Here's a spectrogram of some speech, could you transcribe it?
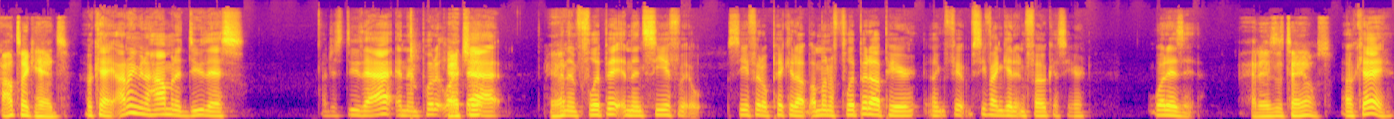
I'll take heads. Okay, I don't even know how I'm gonna do this. I just do that and then put it like Catch it. that, Yeah. and then flip it and then see if it see if it'll pick it up. I'm gonna flip it up here. Like see if I can get it in focus here. What is it? That is a tails. Okay,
